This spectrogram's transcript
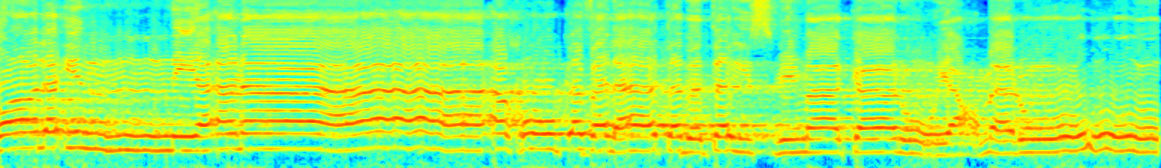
قال إني أنا أخو جاءوك فلا تبتئس بما كانوا يعملون.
